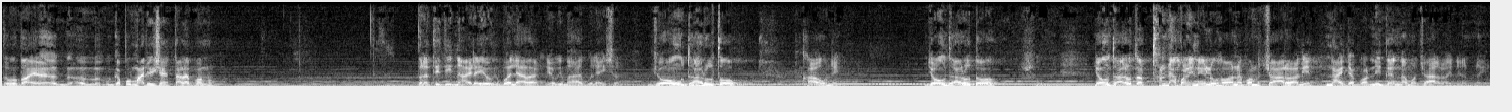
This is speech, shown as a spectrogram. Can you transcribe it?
તો ગપ્પુ માર્યું છે તારા ફોનનું? પ્રતિતિ નાડે યોગી બોલ્યા, યોગી મહારાજ બોલ્યા, ઈશ્વર, જો હું ધારું તો ખાઉં નહીં. જો હું ધારું તો શું. જો હું ધારું તો ઠંડા પાણી નહીં લઉં હવાના પણ ચાર વાગે નાય તો કોટની ગંગામાં ચાર વાગે નહીં.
